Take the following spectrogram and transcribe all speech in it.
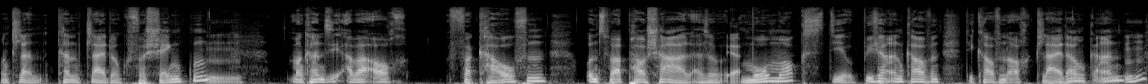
man kann, kann Kleidung verschenken, mhm. man kann sie aber auch verkaufen und zwar pauschal. Also ja. Momox, die Bücher ankaufen, die kaufen auch Kleidung an. Mhm.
